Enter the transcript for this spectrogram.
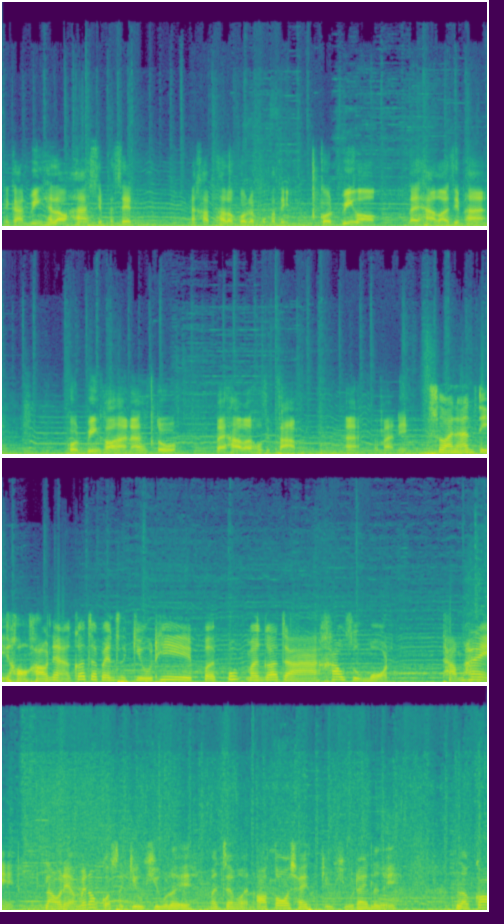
ในการวิ่งให้เรา 50%นะครับ ถ้าเรากดแบบปกติ กดวิ่งออกได้ 515 กดวิ่งเข้าหาหน้าศัตรูได้ 563 อ่าประมาณนี้ ส่วนอันติของเขาเนี่ยก็จะเป็นสกิลที่เปิดปุ๊บมันก็จะเข้าสู่โหมดทำให้เราเนี่ยไม่ต้องกดสกิลคิวเลย มันจะเหมือนออโต้ใช้สกิลคิวได้เลย แล้วก็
